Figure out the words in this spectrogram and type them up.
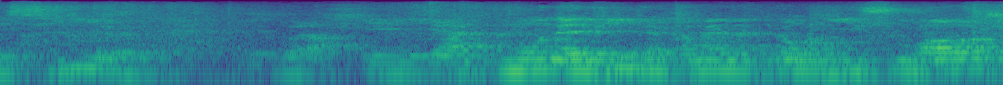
NSI. euh, voilà. Et à mon avis, il y a quand même un peu anguille sous roche.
